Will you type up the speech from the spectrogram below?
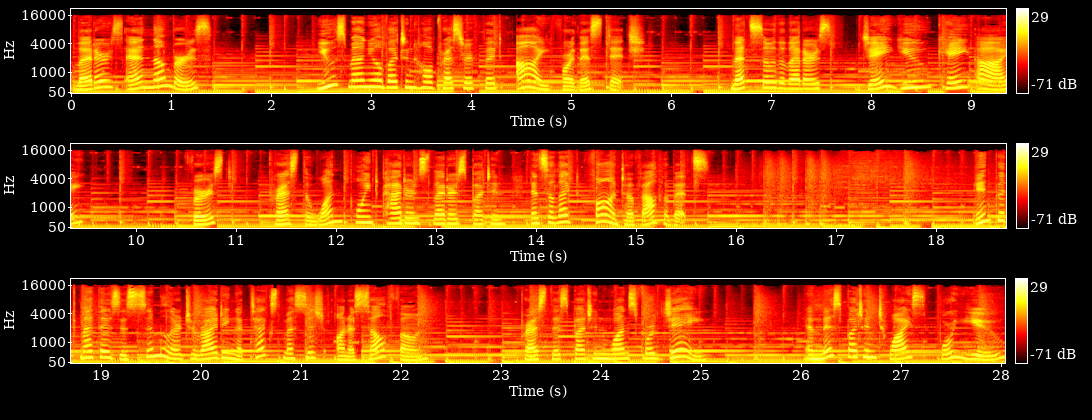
letters and numbers. Use manual buttonhole presser foot I for this stitch. Let's sew the letters J-U-K-I. First, press the one-point patterns letters button and select font of alphabets. Input methods is similar to writing a text message on a cell phone. Press this button once for J, and this button twice for U,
